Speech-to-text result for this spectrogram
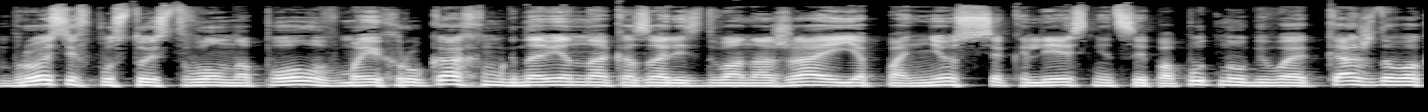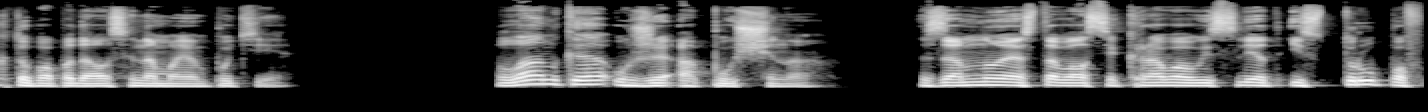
Бросив пустой ствол на пол, в моих руках мгновенно оказались два ножа, и я понесся к лестнице, попутно убивая каждого, кто попадался на моем пути. Планка уже опущена. За мной оставался кровавый след из трупов,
